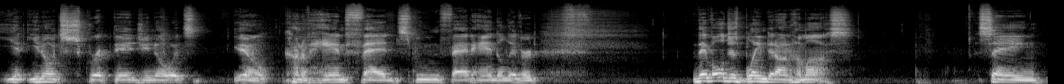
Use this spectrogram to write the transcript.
you, you know it's scripted, you know it's you know kind of hand fed, spoon fed, hand delivered. They've all just blamed it on Hamas, saying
